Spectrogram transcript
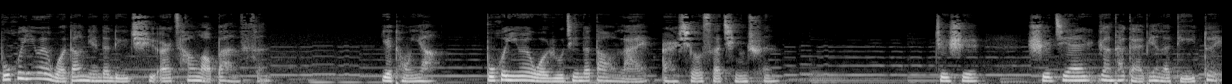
不会因为我当年的离去而苍老半分，也同样不会因为我如今的到来而羞涩青春。只是时间让它改变了敌对，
